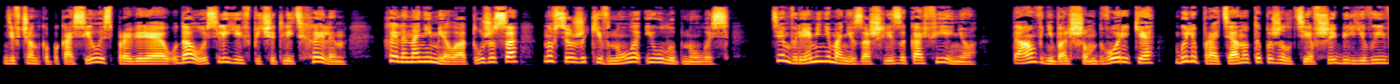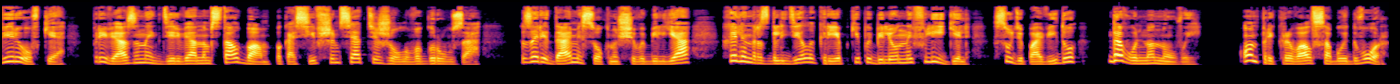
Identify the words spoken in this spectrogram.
Девчонка покосилась, проверяя, удалось ли ей впечатлить Хелен. Хелен онемела от ужаса, но все же кивнула и улыбнулась. Тем временем они зашли за кофейню. Там, в небольшом дворике, были протянуты пожелтевшие бельевые веревки, привязанные к деревянным столбам, покосившимся от тяжелого груза. За рядами сохнущего белья Хелен разглядела крепкий побеленный флигель, судя по виду, довольно новый. Он прикрывал собой двор.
